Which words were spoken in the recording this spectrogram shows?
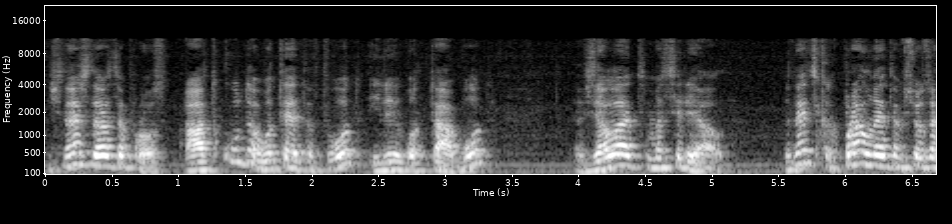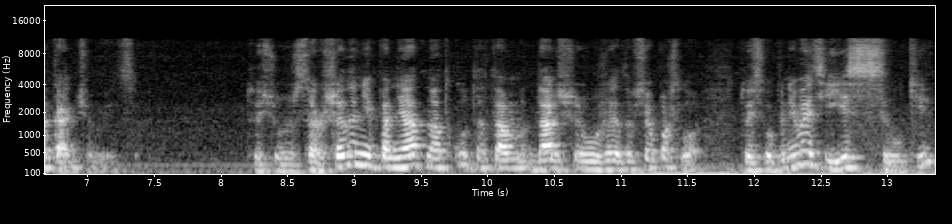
Начинаешь задавать вопрос, а откуда вот этот вот, или вот та вот, взяла этот материал? Знаете, как правило, на этом все заканчивается. То есть уже совершенно непонятно, откуда там дальше уже это все пошло. То есть вы понимаете, есть ссылки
